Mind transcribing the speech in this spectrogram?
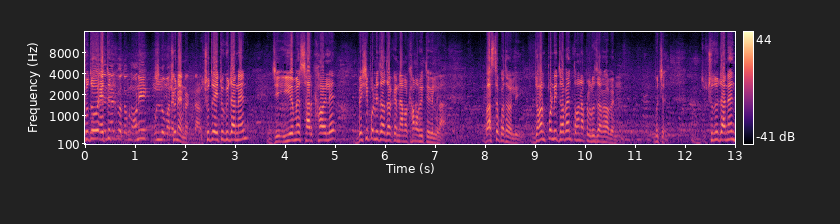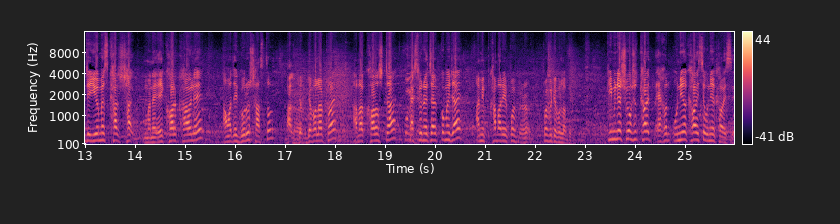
শুধু শুনেন শুধু এইটুকু জানেন যে ইএমএস সার খাওয়াইলে বেশি পণ্ডিত হওয়া দরকার নেই আমার খামার হইতে গেলে। বাস্তব কথা বলি যখন পণ্ডিত হবেন তখন আপনার লুজার হবেন। বুঝছেন? শুধু জানেন যে ইএমএস খা মানে এই খড় খাওয়ালে আমাদের গরুর স্বাস্থ্য ভালো। হয়। ডেভেলপড হয় আমার খরচটা এক্সপেন্ডিচার কমে যায় আমি খামারে প্রফিটেবল হবে। কৃমিনাশক ওষুধ খাওয়াই এখন উনিও খাওয়াইছে উনিও খাওয়াইছে।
